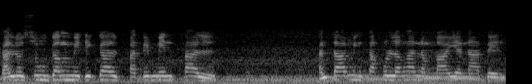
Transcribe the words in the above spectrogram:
kalusugang medikal, pati mental. Ang daming kakulangan ng bayan natin.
